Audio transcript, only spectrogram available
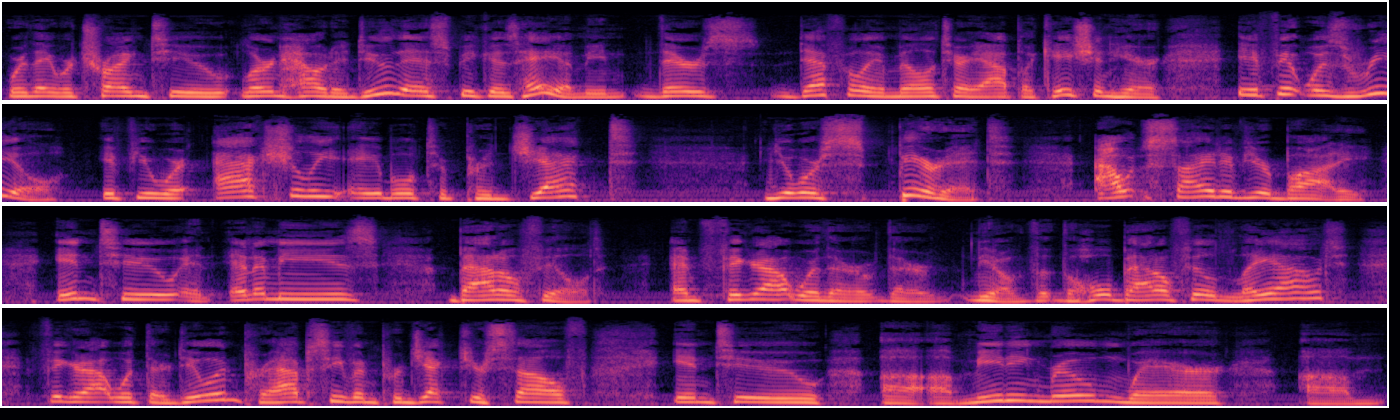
where they were trying to learn how to do this because, hey, I mean, there's definitely a military application here. If it was real, if you were actually able to project your spirit outside of your body into an enemy's battlefield and figure out where they're, they're you know, the, the, whole battlefield layout, figure out what they're doing, perhaps even project yourself into a, a meeting room where, um,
